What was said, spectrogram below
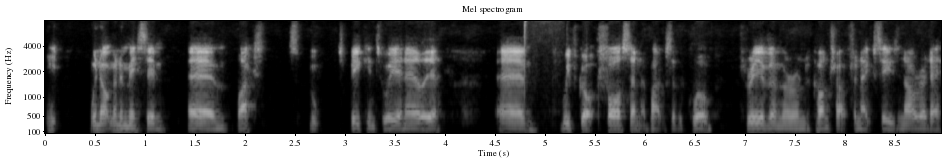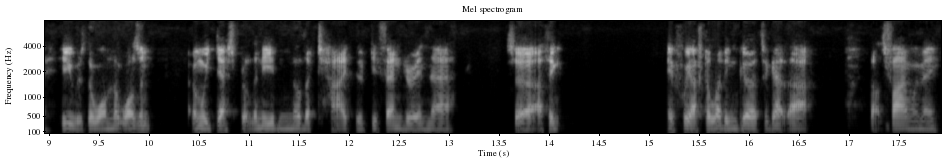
it we're not going to miss him. Um, like speaking to Ian earlier, um, we've got four centre backs at the club. Three of them are under contract for next season already. He was the one that wasn't, and we desperately need another type of defender in there. So I think if we have to let him go to get that, that's fine with me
